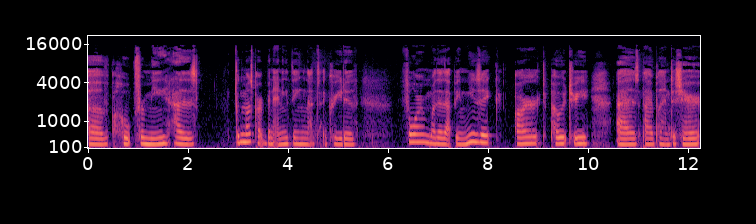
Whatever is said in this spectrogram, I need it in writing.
of hope for me has, for the most part, been anything that's a creative form, whether that be music, art, poetry, as I plan to share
